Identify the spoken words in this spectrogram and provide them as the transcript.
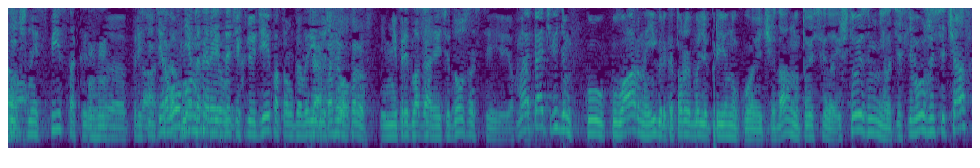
пятничный список из э, претендентов. Кого бы он Некоторые хотел? из этих людей потом говорили, Да, пожалуйста, что пожалуйста. им не предлагали эти должности. и Мы опять видим ку- кулуарные игры, которые были при Януковиче, да, ну то есть, э, и что изменилось? Если вы уже сейчас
